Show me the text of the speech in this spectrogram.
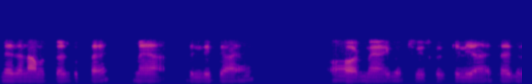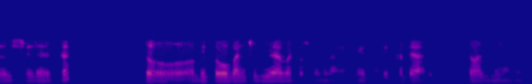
मेरा नाम उत्कर्ष गुप्ता है। मैं दिल्ली से आया हूँ और मैं एक वेब सीरीज़ के लिए आया था एज एन डायरेक्टर तो अभी तो बन चुकी है बट उसमें बनाने की इतनी दिक्कतें आ रही समझ नहीं आ रही।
